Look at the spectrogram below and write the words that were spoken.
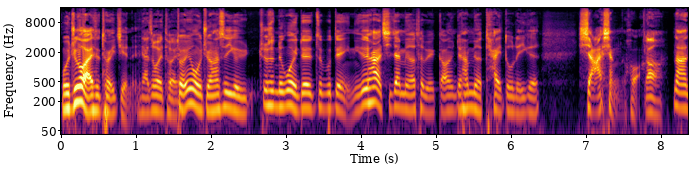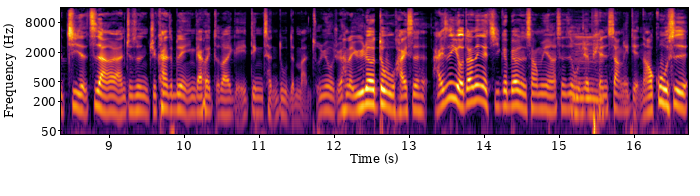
我觉得我还是推荐的，你还是会推。对，因为我觉得它是一个，就是如果你对这部电影，你对它的期待没有特别高，你对它没有太多的一个。遐想的话啊，那记得自然而然就是你去看这部电影，应该会得到一个一定程度的满足，因为我觉得它的娱乐度还是还是有在那个及格标准上面啊，甚至我觉得偏上一点。然后故事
